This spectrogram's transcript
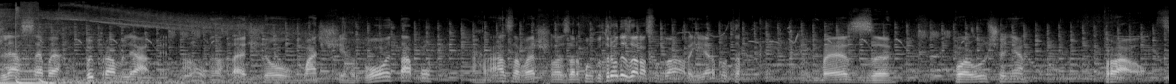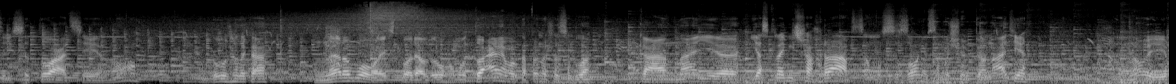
для себе виправляти. Ну, нагадаю, що в матчі групового етапу гра завершилася за рахунку 3-1. Зараз удар Гербута без порушення правил цій ситуації. Ну, дуже така нервова історія в другому таймі. Напевно, що це була така найяскравіша гра в цьому сезоні, в цьому чемпіонаті. Ну і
